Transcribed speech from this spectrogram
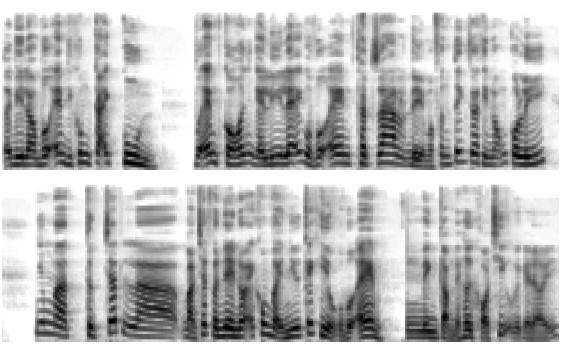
tại vì là vợ em thì không cãi cùn. Vợ em có những cái lý lẽ của vợ em thật ra là để mà phân tích ra thì nó cũng có lý. Nhưng mà thực chất là bản chất vấn đề nó lại không phải như cách hiểu của vợ em. Mình cảm thấy hơi khó chịu về cái đấy.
